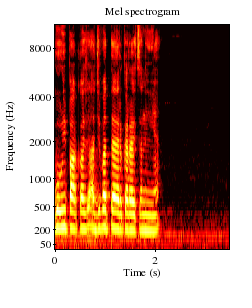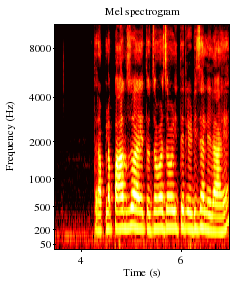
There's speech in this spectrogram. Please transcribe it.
गोळी पाक अजिबात तयार करायचा नाही आहे तर आपला पाक जो आहे तो जवळजवळ इथे रेडी झालेला आहे.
